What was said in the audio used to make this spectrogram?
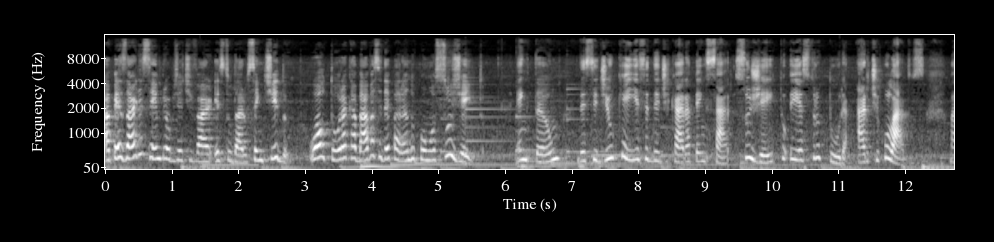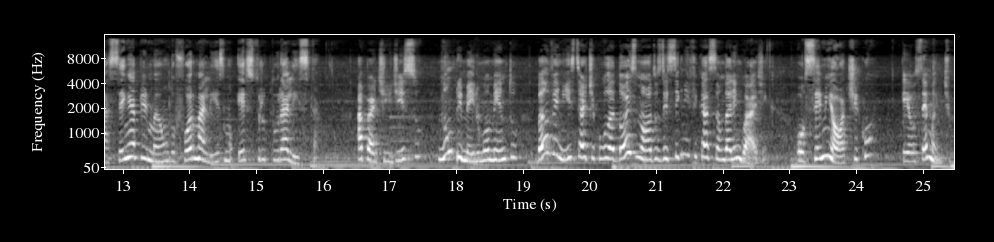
Apesar de sempre objetivar estudar o sentido, o autor acabava se deparando com o sujeito. Então, decidiu que ia se dedicar a pensar sujeito e estrutura articulados, mas sem abrir mão do formalismo estruturalista. A partir disso, num primeiro momento, Benveniste articula dois modos de significação da linguagem: o semiótico e o semântico.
